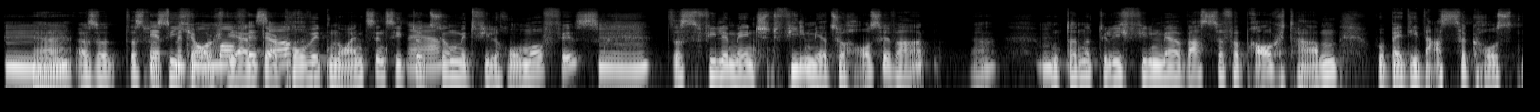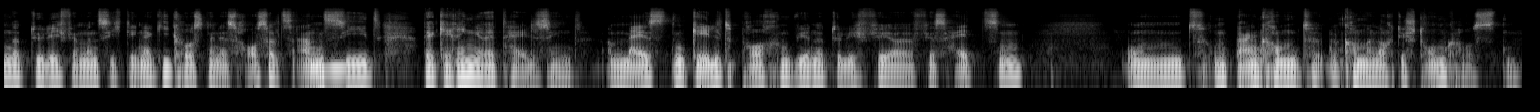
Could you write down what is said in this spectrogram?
Mhm. Ja, also das war Jetzt sicher auch während der Covid-19-Situation ja. mit viel Homeoffice, mhm. dass viele Menschen viel mehr zu Hause waren. Ja, mhm. und dann natürlich viel mehr Wasser verbraucht haben, wobei die Wasserkosten natürlich, wenn man sich die Energiekosten eines Haushalts mhm. ansieht, der geringere Teil sind. Am meisten Geld brauchen wir natürlich für, fürs Heizen und, und dann kommt, kommen auch die Stromkosten.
